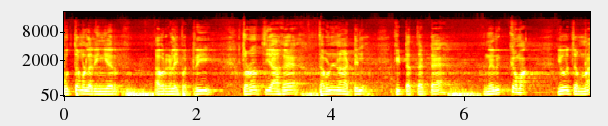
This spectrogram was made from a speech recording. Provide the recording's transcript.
முத்தமிழறிஞர் அவர்களை பற்றி தொடர்ச்சியாக தமிழ்நாட்டில் கிட்டத்தட்ட நெருக்கமாக யோசிச்சோம்னா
